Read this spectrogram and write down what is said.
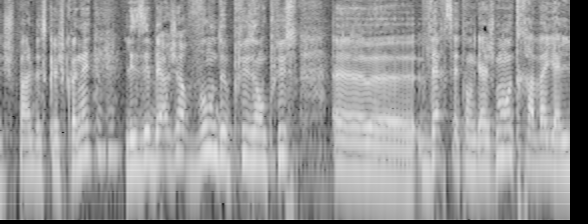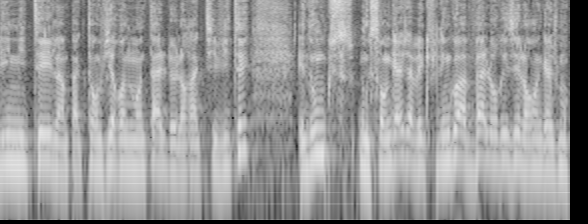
je parle de ce que je connais, mhm. les hébergeurs vont de plus en plus euh, vers cet engagement, travaillent à limiter l'impact environnemental de leur activité, et donc on s'engage avec Filingo à valoriser leur engagement.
